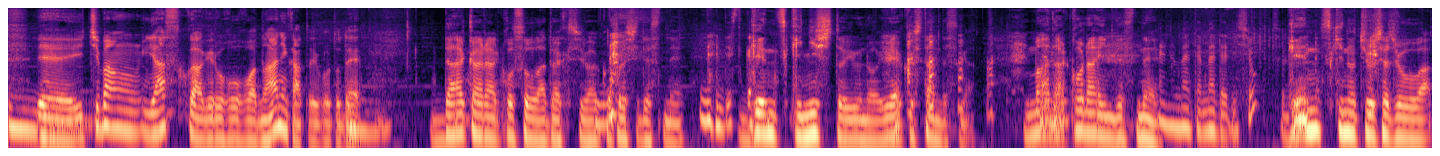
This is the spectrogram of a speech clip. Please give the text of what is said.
うん、えー、一番安く上げる方法は何かということで、うんだからこそ私は今年ですね 原付2種というのを予約したんですが まだ来ないんですね。まだまだでしょ？原付の駐車場は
